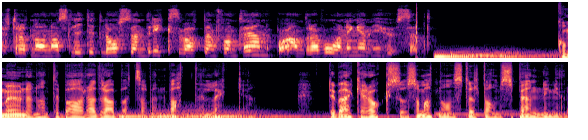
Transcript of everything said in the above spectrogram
efter att någon har slitit loss en dricksvattenfontän på andra våningen i huset. Kommunen har inte bara drabbats av en vattenläcka. Det verkar också som att någon ställt om spänningen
